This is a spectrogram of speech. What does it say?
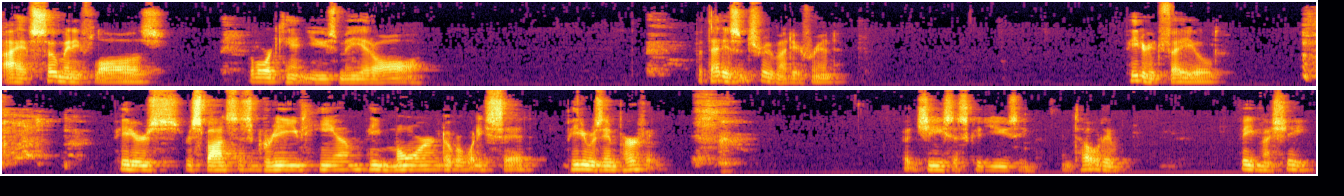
I have so many flaws. The Lord can't use me at all. But that isn't true, my dear friend. Peter had failed. Peter's responses grieved him. He mourned over what he said. Peter was imperfect. But Jesus could use him and told him, Feed my sheep,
